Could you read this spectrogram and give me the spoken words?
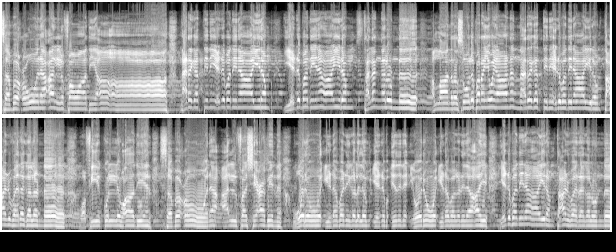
സബഊന അൽഫ നരകത്തിന് എഴുപതിനായിരം എഴുപതിനായിരം സ്ഥലങ്ങളുണ്ട്. അള്ളാഹ് റസൂൽ പറയുകയാണ് നരകത്തിന് എഴുപതിനായിരം താഴ്വരകളുണ്ട്. ഓരോ ഇടവഴികളിലും എഴുപ ഇതിന് ഓരോ ഇടവകളിലായി എഴുപതിനായിരം താഴ്വരകളുണ്ട്.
